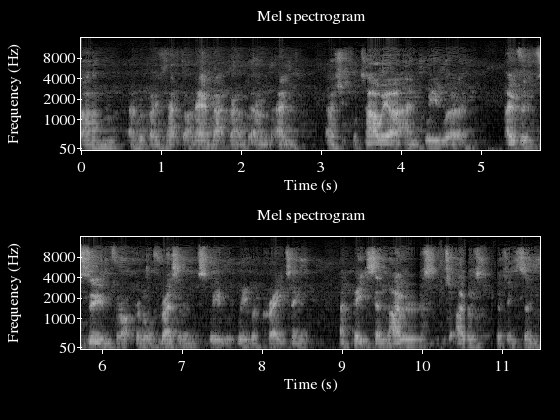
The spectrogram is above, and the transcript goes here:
um, and we both have Ghanaian background, um, and uh, she's from Tawiah, and we were over Zoom for Opera North residents. We we were creating a piece, and I was I was putting some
